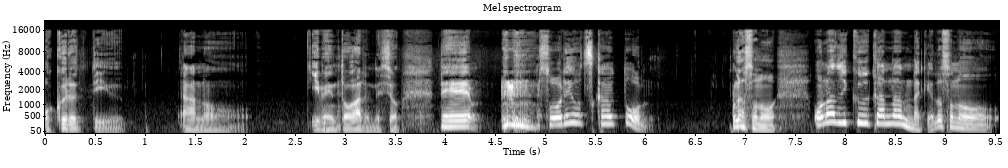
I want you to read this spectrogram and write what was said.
送るっていう、あの、イベントがあるんですよ。で、それを使うと、まあその、同じ空間なんだけど、その、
